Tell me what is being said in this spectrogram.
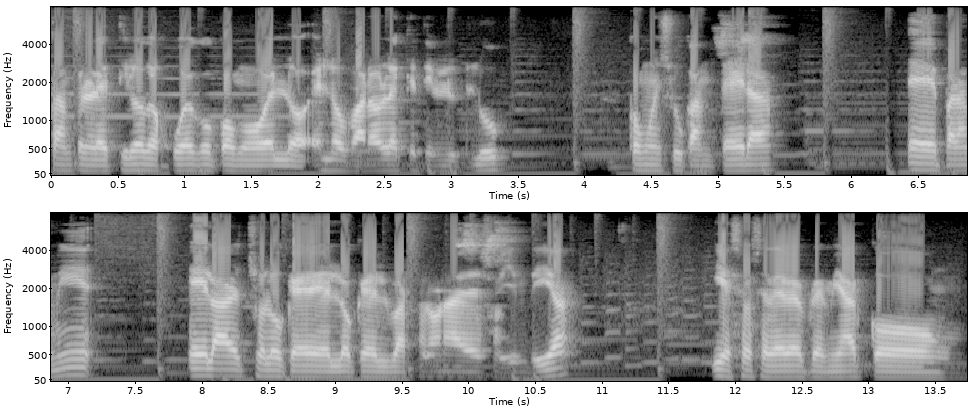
tanto en el estilo de juego como en, en los varones que tiene el club, como en su cantera. Eh, para mí, él ha hecho lo que, lo que el Barcelona es hoy en día. Y eso se debe premiar con,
